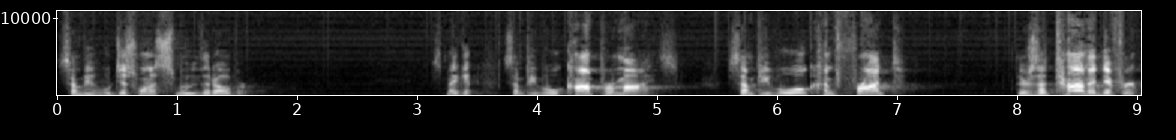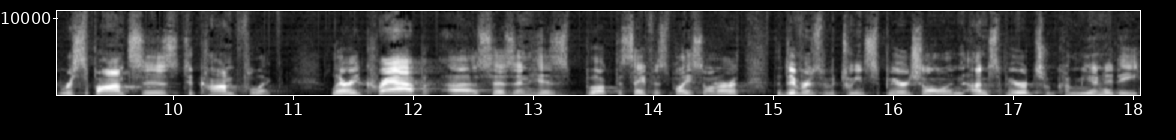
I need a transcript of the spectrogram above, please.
Some people just want to smooth it over. Let's make it, some people will compromise. Some people will confront. There's a ton of different responses to conflict. Larry Crabb uh, says in his book, The Safest Place on Earth, the difference between spiritual and unspiritual community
